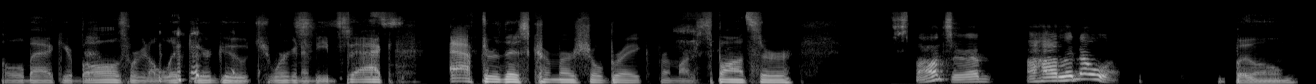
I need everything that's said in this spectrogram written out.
pull back your balls. We're gonna lick your gooch. We're gonna be back after this commercial break from our sponsor. sponsor. I, I hardly know one. Boom.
